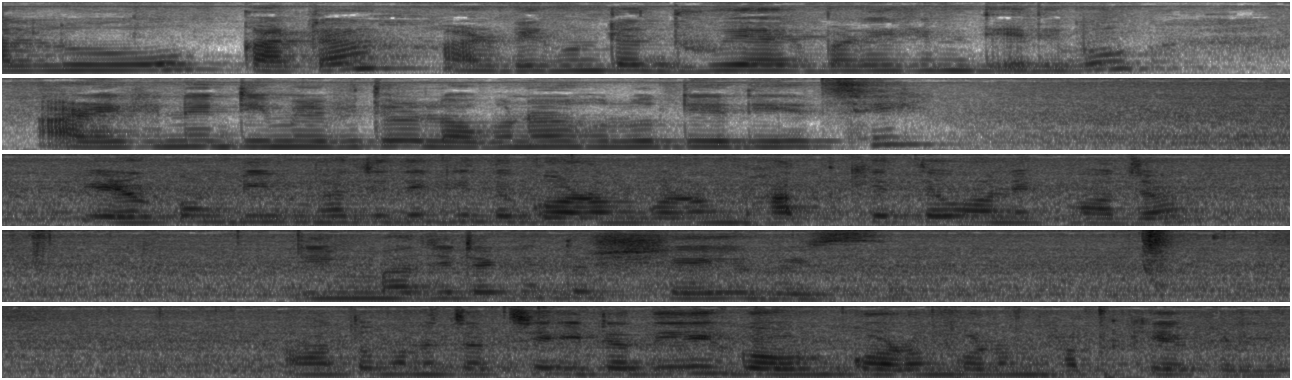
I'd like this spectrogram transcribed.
আলু কাটা আর বেগুনটা ধুয়ে একবার এখানে দিয়ে দিব। আর এখানে ডিমের ভিতরে লবণ আর হলুদ দিয়ে দিয়েছি। এরকম ডিম ভাজিতে কিন্তু গরম গরম ভাত খেতেও অনেক মজা। ডিম ভাজিটা কিন্তু সেই হয়েছে আমার তো মনে চাচ্ছে এটা দিয়েই গরম গরম গরম ভাত খেয়ে ফেলি।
